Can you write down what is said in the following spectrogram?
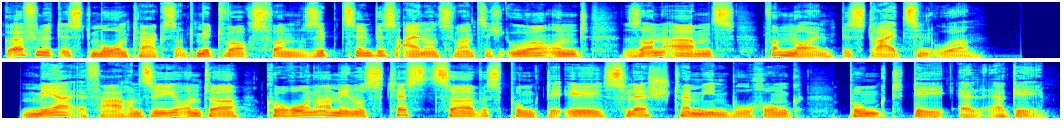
Geöffnet ist montags und mittwochs von 17 bis 21 Uhr und sonnabends von 9 bis 13 Uhr. Mehr erfahren Sie unter corona-testservice.de slash Terminbuchung.dlrg.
